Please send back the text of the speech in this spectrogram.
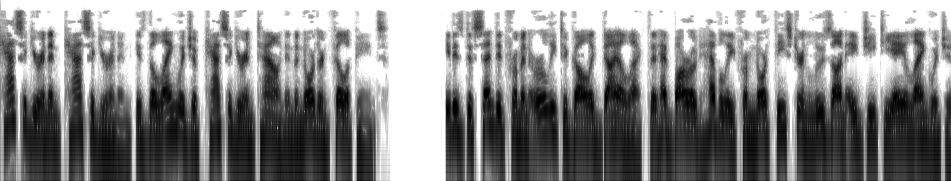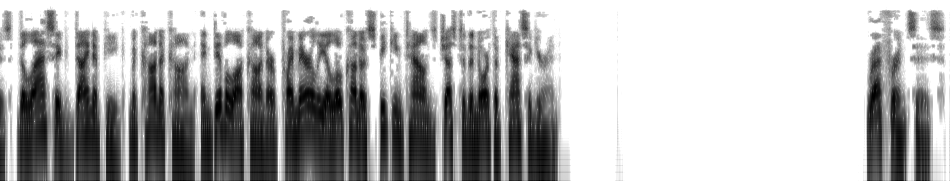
Kasiguranin Kasiguranin is the language of Casiguran town in the northern Philippines. It is descended from an early Tagalog dialect that had borrowed heavily from northeastern Luzon Agta languages. Dilasag, Dinapigue, Maconacon, and Divilacan are primarily Ilocano-speaking towns just to the north of Casiguran. References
